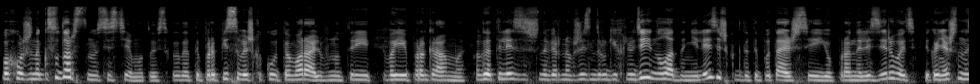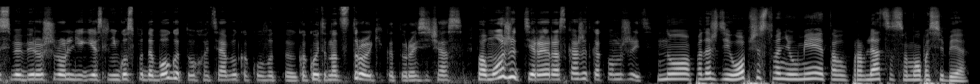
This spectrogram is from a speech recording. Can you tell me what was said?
похоже на государственную систему, то есть когда ты прописываешь какую-то мораль внутри твоей программы, когда ты лезешь, наверное, в жизнь других людей, ну ладно, не лезешь, когда ты пытаешься ее проанализировать, ты, конечно, на себя берешь роль, если не Господа Бога, то хотя бы какого-то какой-то надстройки, которая сейчас поможет-расскажет, как вам жить. Но подожди, общество не умеет управляться само по себе.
